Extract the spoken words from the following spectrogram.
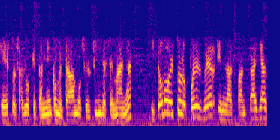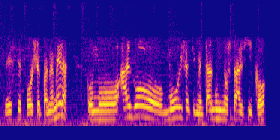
que esto es algo que también comentábamos el fin de semana, y todo esto lo puedes ver en las pantallas de este Porsche Panamera. Como algo muy sentimental, muy nostálgico,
